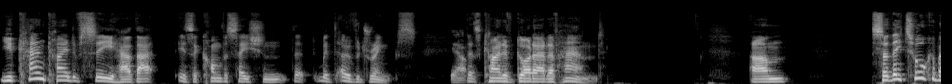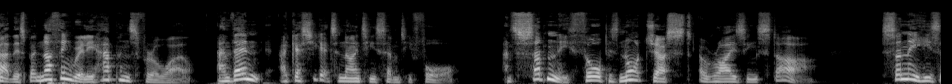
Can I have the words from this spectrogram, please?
you can kind of see how that is a conversation that with over drinks yeah. that's kind of got out of hand. Um, so they talk about this, but nothing really happens for a while. And then I guess you get to 1974 and suddenly Thorpe is not just a rising star. Suddenly he's,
